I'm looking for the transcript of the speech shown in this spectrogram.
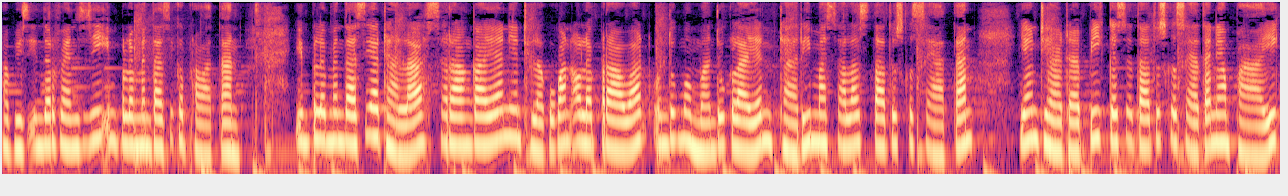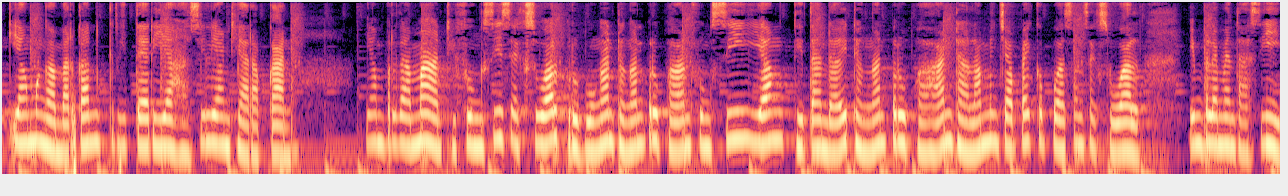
habis intervensi implementasi keperawatan. Implementasi adalah serangkaian yang dilakukan oleh perawat untuk membantu klien dari masalah status kesehatan yang dihadapi ke status kesehatan yang baik yang menggambarkan kriteria hasil yang diharapkan. Yang pertama, difungsi seksual berhubungan dengan perubahan fungsi yang ditandai dengan perubahan dalam mencapai kepuasan seksual. Implementasi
